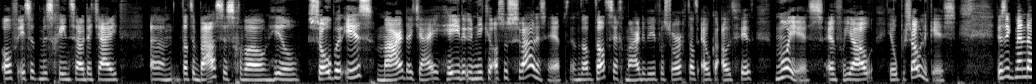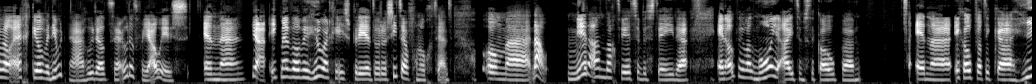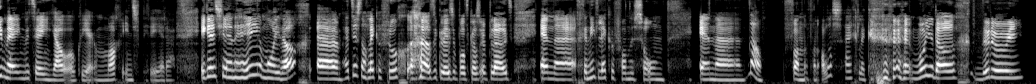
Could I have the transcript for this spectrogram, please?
Of is het misschien zo dat jij Ehm, dat de basis gewoon heel sober is, maar dat jij hele unieke accessoires hebt. En dat dat zeg maar er weer voor zorgt dat elke outfit mooi is en voor jou heel persoonlijk is. Dus ik ben daar wel eigenlijk heel benieuwd naar hoe dat, uh, hoe dat voor jou is. En uh, ja, ik ben wel weer heel erg geïnspireerd door Rosita vanochtend om uh, nou, meer aandacht weer te besteden en ook weer wat mooie items te kopen en uh, ik hoop dat ik uh, hiermee meteen jou ook weer mag inspireren. Ik wens je een hele mooie dag. Uh, het is nog lekker vroeg als ik deze podcast upload. En uh, geniet lekker van de zon. En nou, van, van alles eigenlijk. mooie dag. Doei doei.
